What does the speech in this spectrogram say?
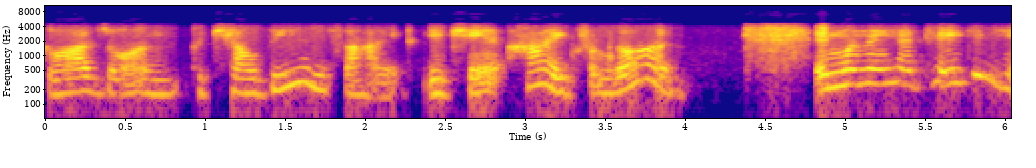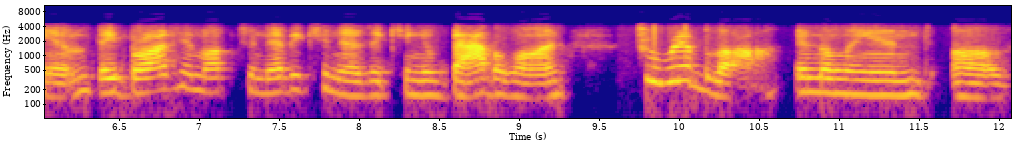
God's on the Chaldean side. You can't hide from God. And when they had taken him, they brought him up to Nebuchadnezzar, king of Babylon, to Riblah in the land of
